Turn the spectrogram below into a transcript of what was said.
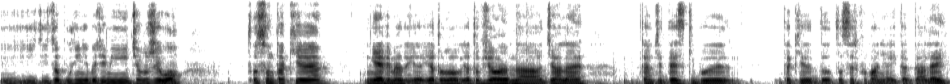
i, i co później nie będzie mi ciążyło. To są takie, nie wiem, ja, ja, to, ja to wziąłem na dziale, tam gdzie deski były takie do, do surfowania i tak dalej.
